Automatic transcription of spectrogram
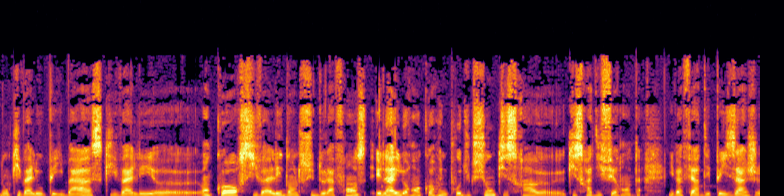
donc il va aller au Pays Basque, il va aller euh, en Corse, il va aller dans le sud de la France. Et là, il aura encore une production qui sera euh, qui sera différente. Il va faire des paysages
